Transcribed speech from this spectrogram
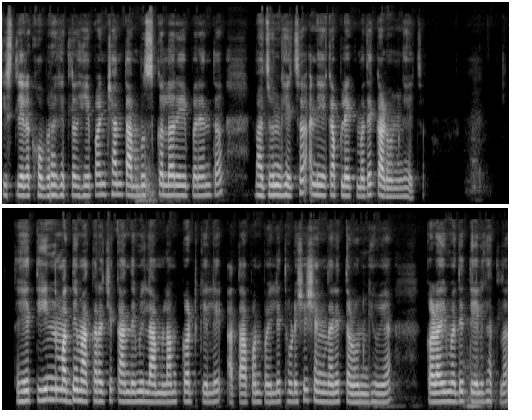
किसलेलं खोबरं घेतलं. हे पण छान तांबूस कलर येईपर्यंत भाजून घ्यायचं आणि एका प्लेटमध्ये काढून घ्यायचं. तर हे तीन मध्यम आकाराचे कांदे मी लांब लांब कट केले. आता आपण पहिले थोडेसे शेंगदाणे तळून घेऊया. कढाईमध्ये तेल घातलं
